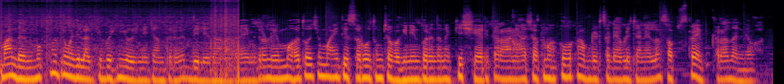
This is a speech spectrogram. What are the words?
मानधन मुख्यमंत्री माझी लाडकी बहीण योजनेच्या अंतर्गत दिले जाणार आहे. मित्रांनो ही महत्त्वाची माहिती सर्व तुमच्या भगिनींपर्यंत नक्की शेअर करा आणि अशाच महत्त्वपूर्ण अपडेटसाठी आपल्या चॅनलला सबस्क्राईब करा. धन्यवाद.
